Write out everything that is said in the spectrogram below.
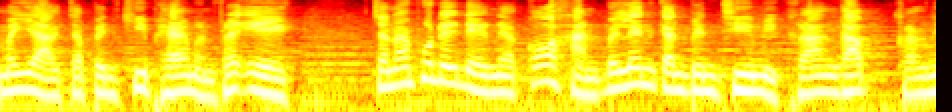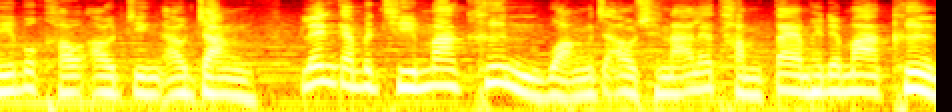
ไม่อยากจะเป็นขี้แพ้เหมือนพระเอก จากนั้นพวกเด็กๆเนี่ยก็หันไปเล่นกันเป็นทีมอีกครั้งครับ ครั้งนี้พวกเขาเอาจริงเอาจัง เล่นกันเป็นทีมมากขึ้น หวังจะเอาชนะและทำแต้มให้ได้มากขึ้น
